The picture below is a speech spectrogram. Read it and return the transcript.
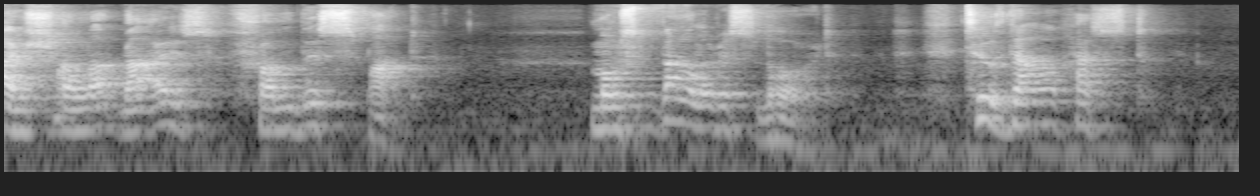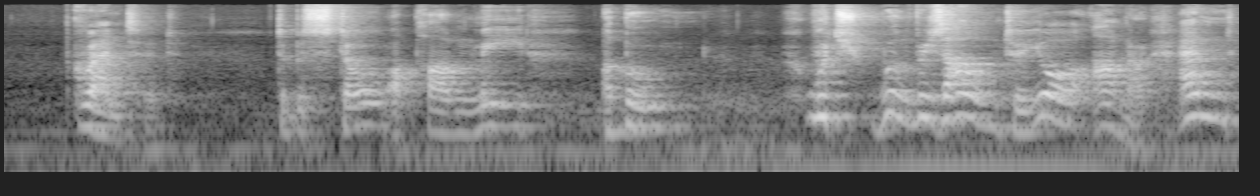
I shall not rise from this spot, most valorous lord, till thou hast granted to bestow upon me a boon which will resound to your honor and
